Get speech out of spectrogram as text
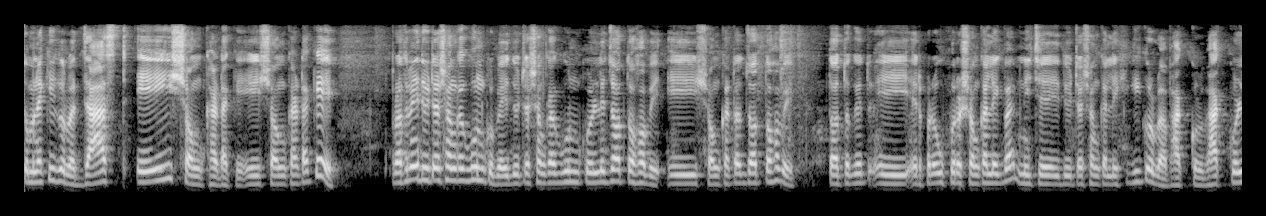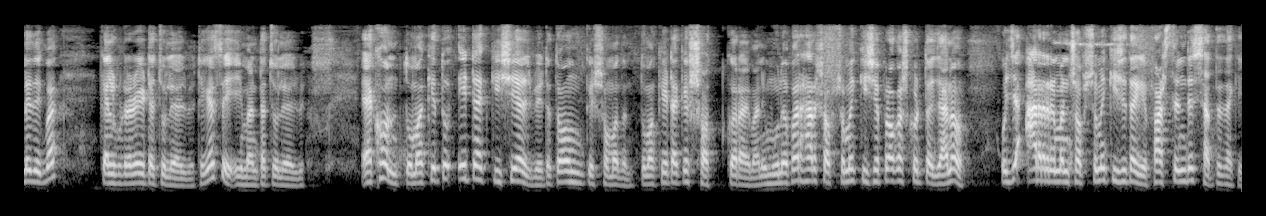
তোমরা কি করবে? জাস্ট এই সংখ্যাটাকে এই সংখ্যাটাকে প্রথমে এই দুইটা সংখ্যা গুণ করবে। এই দুইটা সংখ্যা গুণ করলে যত হবে, এই সংখ্যাটা যত হবে, ততকে এই এরপরে উপরের সংখ্যা লিখবা, নিচে এই দুইটা সংখ্যা লিখে কী করবা? ভাগ করবে। ভাগ করলে দেখবা ক্যালকুলেটারে এটা চলে আসবে, ঠিক আছে? এই মানটা চলে আসবে। এখন তোমাকে তো এটা কিসে আসবে? এটা তো অঙ্কের সমাধান। তোমাকে এটাকে শতকরায় মানে মুনাফার হার সবসময় কিসে প্রকাশ করতে হয় জানো? ওই যে আর এর মান সবসময় কিসে থাকে? পার্সেন্টেজ সাথে থাকে।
